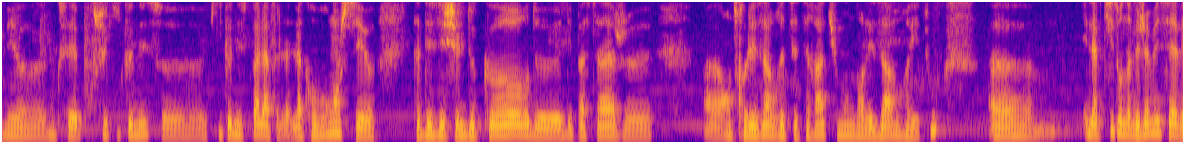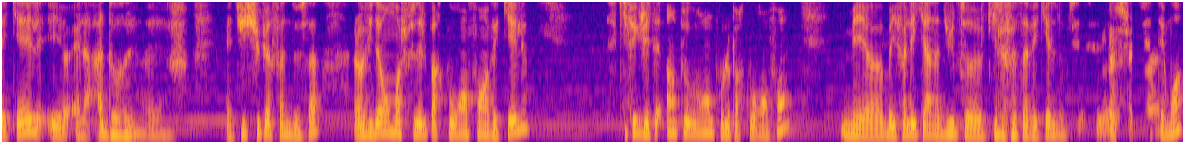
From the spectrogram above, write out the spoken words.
Mais euh, donc c'est pour ceux qui connaissent euh, qui ne connaissent pas la- l'acrobranche c'est euh, t'as des échelles de cordes des passages entre les arbres etc tu montes dans les arbres et tout. Et la petite on n'avait jamais essayé avec elle et elle a adoré. Elle, elle est super fan de ça. Alors évidemment moi je faisais le parcours enfant avec elle ce qui fait que j'étais un peu grand pour le parcours enfant mais euh, bah, il fallait qu'il y ait un adulte euh, qui le fasse avec elle donc c'était moi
